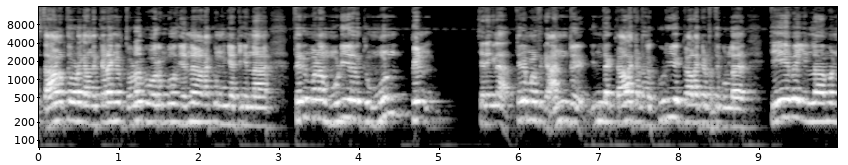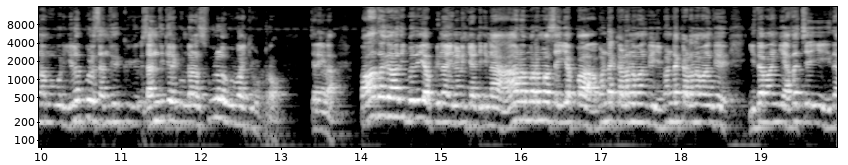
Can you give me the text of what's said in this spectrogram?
ஸ்தானத்தோட அந்த கிரகங்கள் தொடர்பு வரும்போது என்ன நடக்கும்னு கேட்டீங்கன்னா திருமணம் முடியறதுக்கு முன் பின் சரிங்களா? திருமணத்துக்கு அன்று இந்த காலகட்டத்தில் குறுகிய காலகட்டத்துக்குள்ள தேவை இல்லாமல் நம்ம ஒரு இழப்புகளை சந்திக்க சந்திக்கிறதுக்கு உண்டான சூழலை உருவாக்கி விட்டுறோம். சரிங்களா? பாதகாதிபதி அப்படின்னா என்னன்னு கேட்டீங்கன்னா ஆடம்பரமா செய்யப்பா அவன்ட கடனை வாங்கு இவன்ட கடனை வாங்கு இதை வாங்கி அதை செய் இதை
